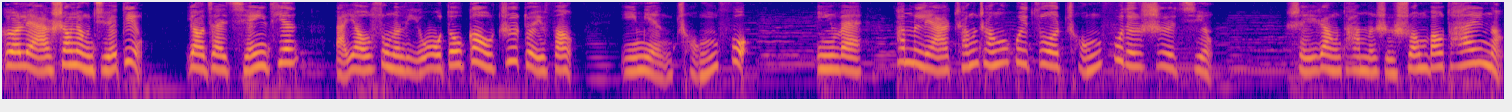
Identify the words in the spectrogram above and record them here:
哥俩商量决定，要在前一天把要送的礼物都告知对方，以免重复，因为他们俩常常会做重复的事情。谁让他们是双胞胎呢？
